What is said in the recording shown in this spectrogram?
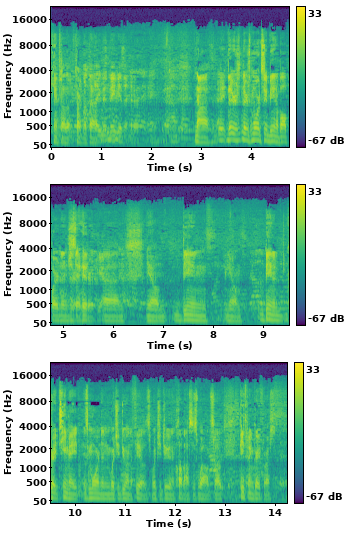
Can't talk, talk about that. Maybe as a hitter. No, there's there's more to being a ball player than just a hitter. Um, you know, being you know being a great teammate is more than what you do on the field. It's what you do in the clubhouse as well. So Pete's been great for us.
